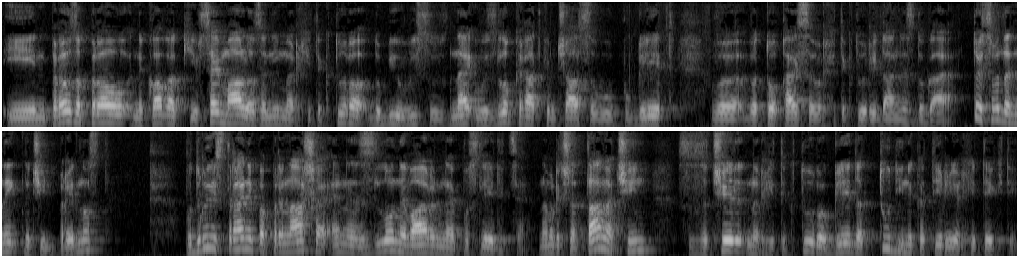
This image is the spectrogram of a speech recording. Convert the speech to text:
In pravzaprav nekoga, ki vsaj malo zanima arhitekturo, dobi v, bistvu naj, v zelo kratkem času v pogled v, v to, kaj se v arhitekturi danes dogaja. To je seveda nek način prednost, Po drugi strani pa prenaša ene zelo nevarne posledice. Namreč na ta način so začeli na arhitekturo gledati tudi nekateri arhitekti.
